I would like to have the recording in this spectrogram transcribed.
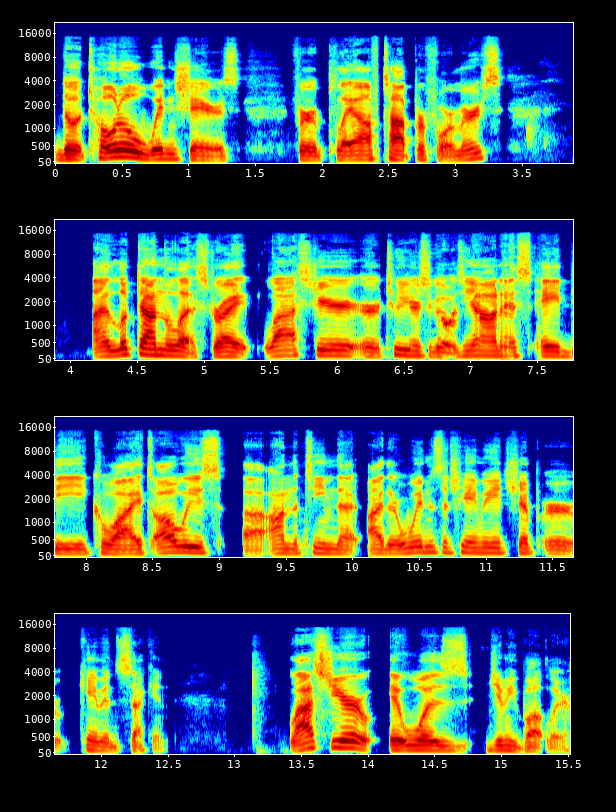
The total win shares for playoff top performers. I looked down the list, right? Last year or two years ago, it was Giannis, AD, Kawhi. It's always uh, on the team that either wins the championship or came in second. Last year it was Jimmy Butler,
